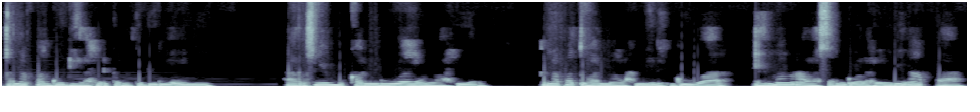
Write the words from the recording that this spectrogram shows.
kenapa gue dilahirkan ke dunia ini? Harusnya bukan gue yang lahir. Kenapa Tuhan malah milih gue emang alasan gue lahir ini apa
